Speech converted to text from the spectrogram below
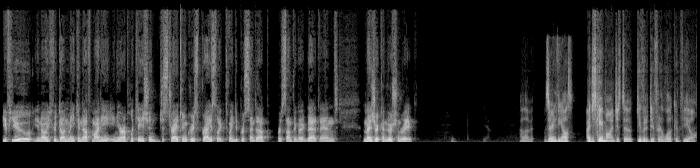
if you you know if you don't make enough money in your application, just try to increase price like twenty percent up or something like that, and measure conversion rate. I love it. Is there anything else? I just came on just to give it a different look and feel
